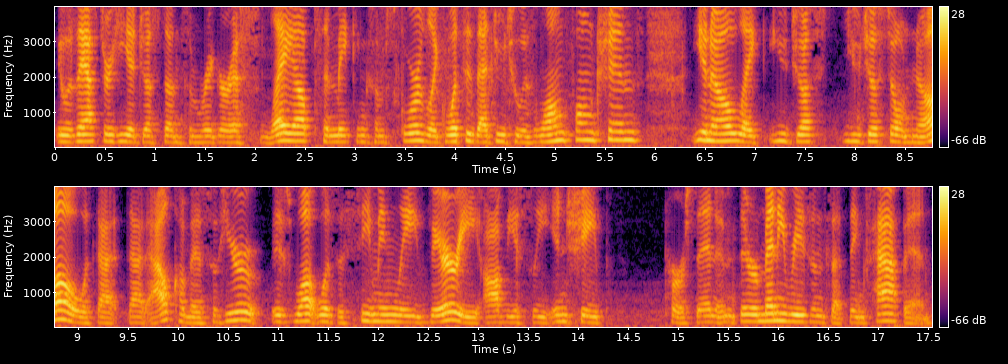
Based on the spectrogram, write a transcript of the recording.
It was after he had just done some rigorous layups and making some scores. Like what did that do to his lung functions? You know like you just you just don't know what that that outcome is. So here is what was a seemingly very obviously in shape person and there are many reasons that things happen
